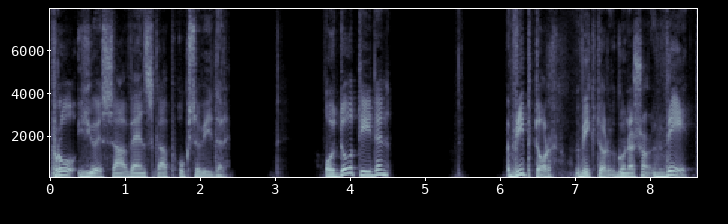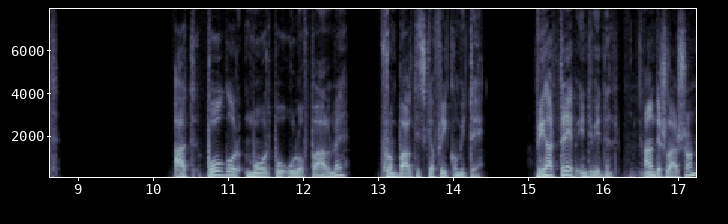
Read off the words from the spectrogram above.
pro-USA vänskap och så vidare. Och då tiden, Victor, Victor Gunnarsson vet att pågår mord på Olof Palme från Baltiska frikommitté. Vi har tre individer. Anders Larsson,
